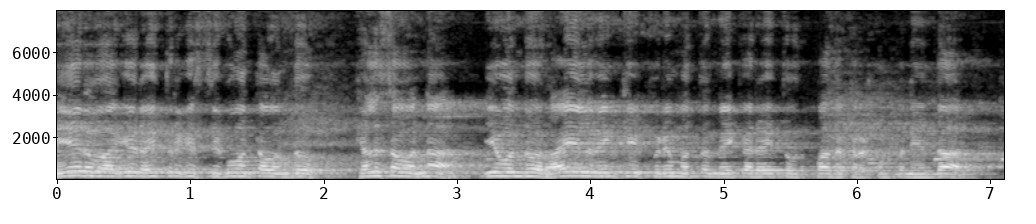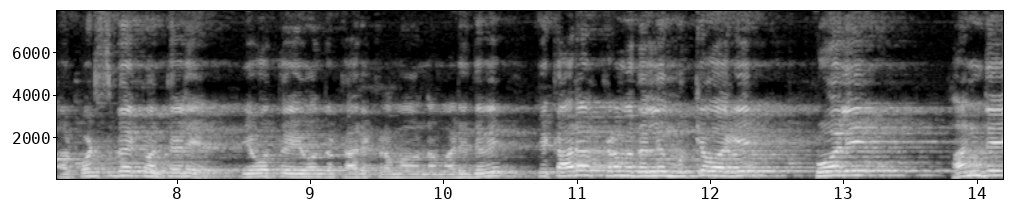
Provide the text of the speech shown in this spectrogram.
ನೇರವಾಗಿ ರೈತರಿಗೆ ಸಿಗುವಂಥ ಒಂದು ಕೆಲಸವನ್ನು ಈ ಒಂದು ರಾಯಲ್ ವೆಂಕಿ ಕುರಿ ಮತ್ತು ಮೇಕೆ ರೈತ ಉತ್ಪಾದಕರ ಕಂಪನಿಯಿಂದ ಕೊಡಿಸ್ಬೇಕು ಅಂತೇಳಿ ಇವತ್ತು ಈ ಒಂದು ಕಾರ್ಯಕ್ರಮವನ್ನು ಮಾಡಿದ್ದೀವಿ. ಈ ಕಾರ್ಯಕ್ರಮದಲ್ಲಿ ಮುಖ್ಯವಾಗಿ ಕೋಳಿ, ಹಂದಿ,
